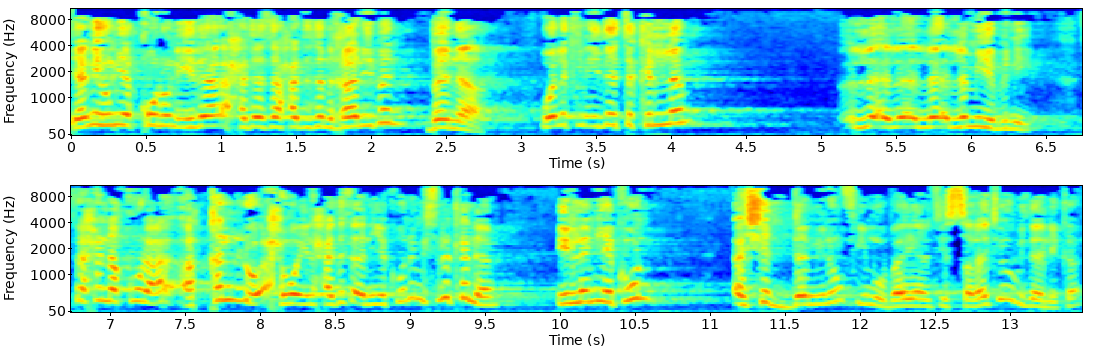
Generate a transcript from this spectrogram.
يعني هم يقولون إذا أحدث حدثا غالبا بنى ولكن إذا تكلم لم يبني. فنحن نقول أقل أحوال الحدث أن يكون مثل الكلام. إن لم يكن أشد منه في مباينة الصلاة وبذلك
